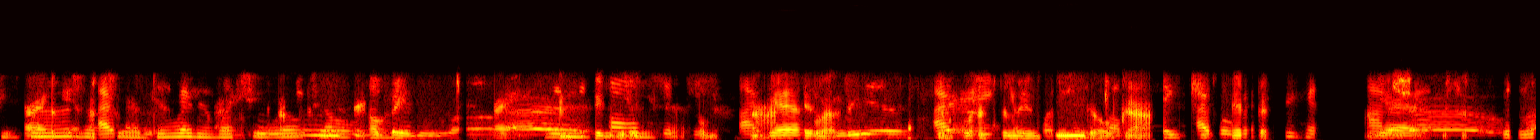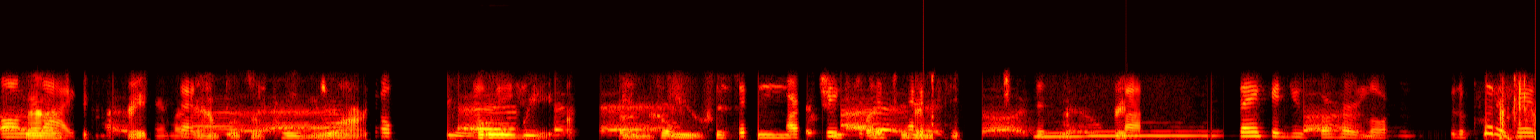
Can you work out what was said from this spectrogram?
you've done, what you are doing, and what you will do. Oh, baby. When he calls Jesus. I Yes, bless. I Bless them indeed, oh God. I will rescue him Yes. with long life. great examples of who you are, who we are in you. Our sister is this is God. Thanking you for her, Lord. To put a hedge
